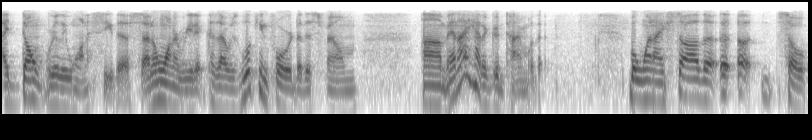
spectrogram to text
I don't really want to see this. I don't want to read it because I was looking forward to this film, um, and I had a good time with it. But when I saw the uh, uh, so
